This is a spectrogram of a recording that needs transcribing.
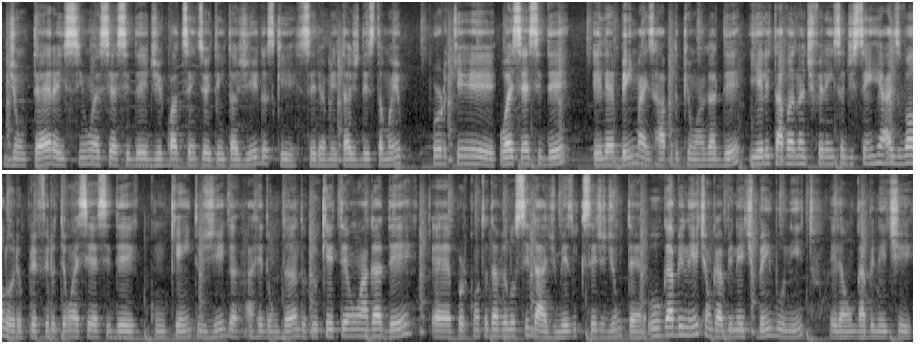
de 1 TB e sim um SSD de 480 GB, que seria metade desse tamanho, porque o SSD ele é bem mais rápido que um HD e ele tava na diferença de 100 reais o valor. Eu prefiro ter um SSD com 500 GB arredondando do que ter um HD é, por conta da velocidade, mesmo que seja de 1 tera. O gabinete é um gabinete bem bonito, ele é um gabinete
